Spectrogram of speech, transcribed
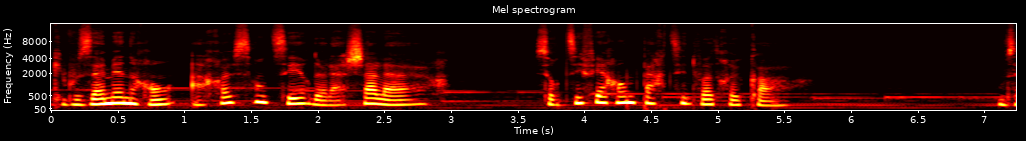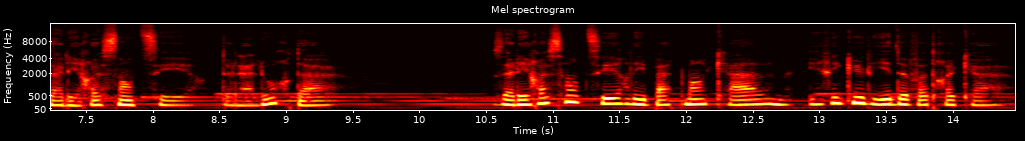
qui vous amèneront à ressentir de la chaleur sur différentes parties de votre corps. Vous allez ressentir de la lourdeur, vous allez ressentir les battements calmes et réguliers de votre cœur,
